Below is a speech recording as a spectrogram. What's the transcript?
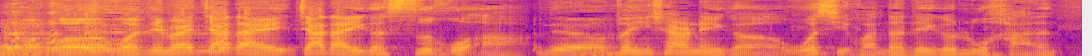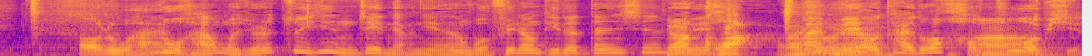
我我我这边夹带夹带一个私货啊，我问一下那个我喜欢的这个鹿晗，哦，鹿晗，鹿晗，我觉得最近这两年我非常替他担心，有点垮了没哎，没有太多好作品，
